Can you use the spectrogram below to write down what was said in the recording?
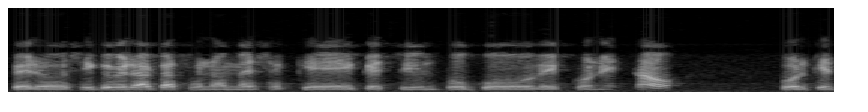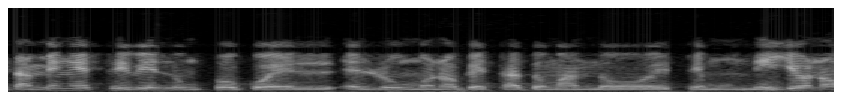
pero sí que verdad que hace unos meses que, que estoy un poco desconectado, porque también estoy viendo un poco el, el rumbo, ¿no? Que está tomando este mundillo, no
